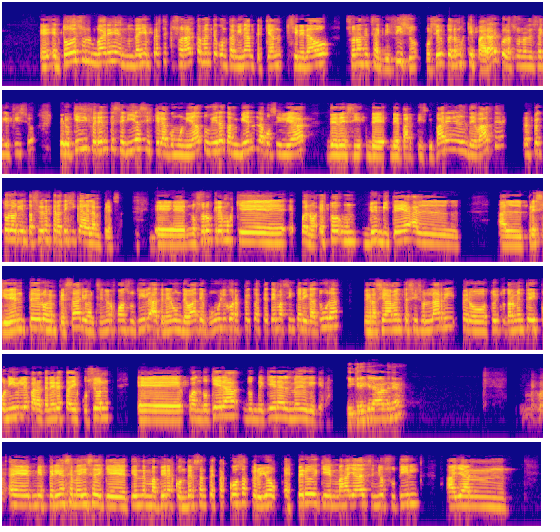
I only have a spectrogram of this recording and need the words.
Eh, en todos esos lugares en donde hay empresas que son altamente contaminantes, que han generado zonas de sacrificio, por cierto, tenemos que parar con las zonas de sacrificio, pero qué diferente sería si es que la comunidad tuviera también la posibilidad de, de, participar en el debate respecto a la orientación estratégica de la empresa. Eh, nosotros creemos que, bueno, esto yo invité al, al presidente de los empresarios, al señor Juan Sutil, a tener un debate público respecto a este tema sin caricatura, Desgraciadamente se hizo el Larry, pero estoy totalmente disponible para tener esta discusión eh, cuando quiera, donde quiera, el medio que quiera. ¿Y cree que la va a tener? Eh, mi experiencia me dice de que tienden más bien a esconderse ante estas cosas, pero yo espero de que más allá del señor Sutil hayan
